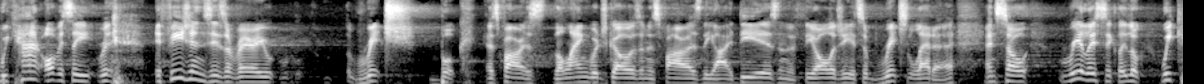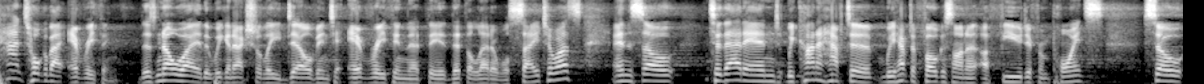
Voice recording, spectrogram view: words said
we can't obviously. Ephesians is a very rich book as far as the language goes and as far as the ideas and the theology. It's a rich letter, and so realistically, look, we can't talk about everything. There's no way that we can actually delve into everything that the that the letter will say to us, and so to that end, we kind of have to we have to focus on a, a few different points. So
